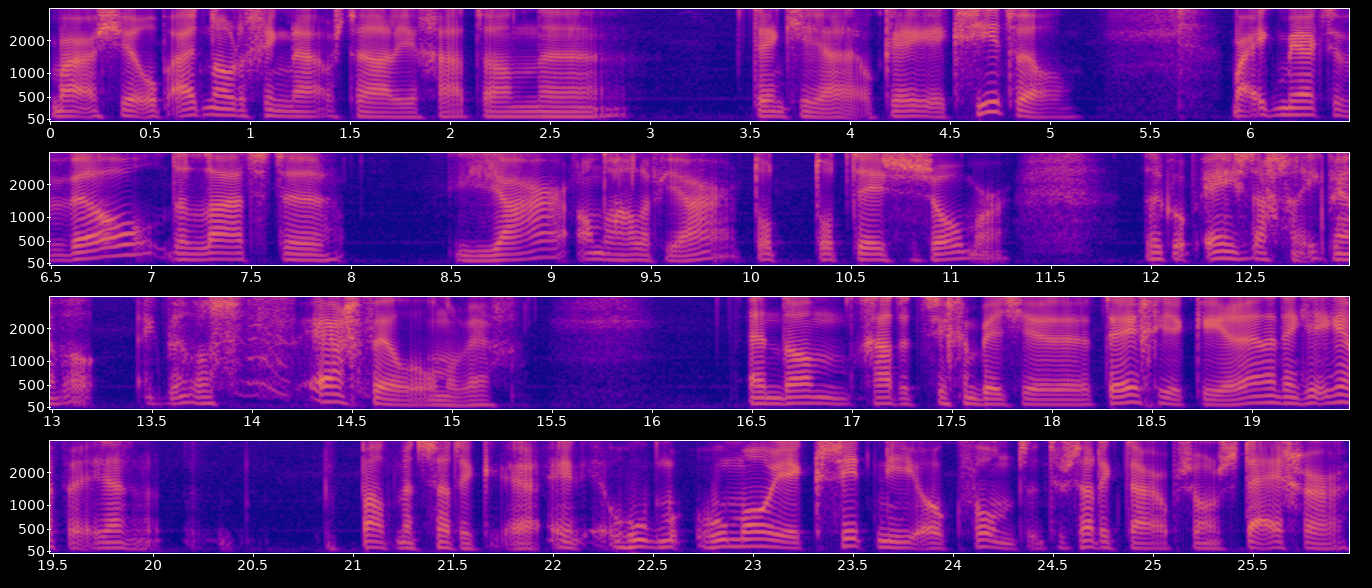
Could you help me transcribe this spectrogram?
Maar als je op uitnodiging naar Australië gaat, dan eh, denk je: ja, oké, ik zie het wel. Maar ik merkte wel de laatste jaar, anderhalf jaar, tot, tot deze zomer, dat ik opeens dacht van ik ben wel, ik ben wel erg veel onderweg. En dan gaat het zich een beetje tegen je keren. En dan denk je, ik heb. Een bepaald moment zat ik. hoe, hoe mooi ik Sydney ook vond. En toen zat ik daar op zo'n steiger.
